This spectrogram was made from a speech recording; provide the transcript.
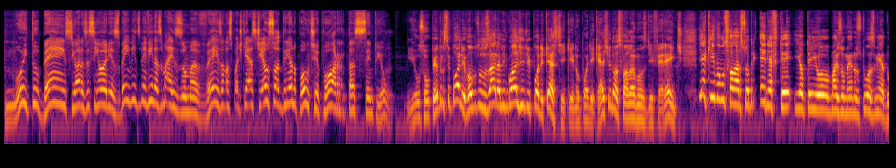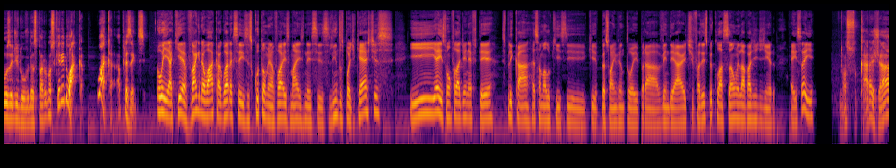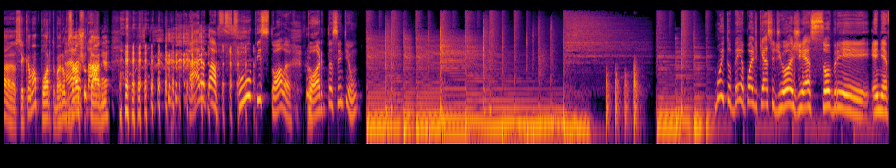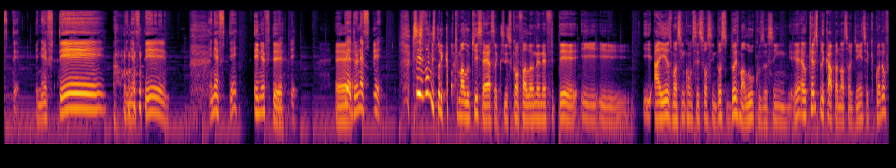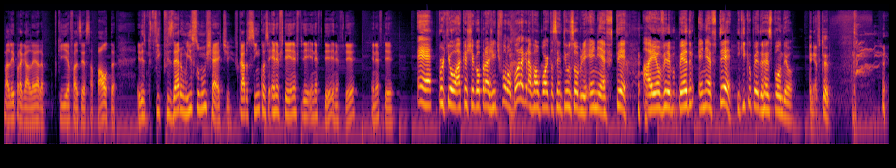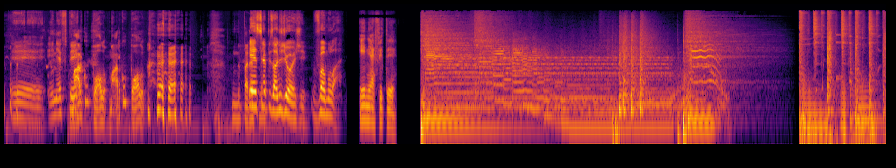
Muito bem, senhoras e senhores, bem-vindos, bem-vindas mais uma vez ao nosso podcast. Eu sou Adriano Ponte, Porta 101. E eu sou o Pedro Cipoli, vamos usar a linguagem de podcast, que no podcast nós falamos diferente. E aqui vamos falar sobre NFT e eu tenho mais ou menos duas meia dúzia de dúvidas para o nosso querido Waka. Waka, apresente-se. Oi, aqui é Wagner Waka, agora que vocês escutam minha voz mais nesses lindos podcasts. E é isso, vamos falar de NFT, explicar essa maluquice que o pessoal inventou aí pra vender arte, fazer especulação e lavagem de dinheiro. É isso aí. Nossa, o cara já. Sei que é uma porta, mas não precisava chutar, tá... né? o cara tá full pistola. Porta 101. Muito bem, o podcast de hoje é sobre NFT. NFT. NFT. NFT? NFT. É... Pedro, NFT. Vocês vão me explicar que maluquice é essa que vocês ficam falando NFT e, e, e a esmo, assim, como se fossem dois, dois malucos, assim. Eu quero explicar pra nossa audiência que quando eu falei pra galera que ia fazer essa pauta, eles fizeram isso num chat. Ficaram cinco assim, NFT, NFT, NFT, NFT, NFT. É, porque o Aka chegou pra gente e falou: bora gravar um Porta 101 sobre NFT. Aí eu virei pro Pedro: NFT? E o que, que o Pedro respondeu? NFT. É, NFT. Marco Polo, Marco Polo. Esse é o episódio de hoje. Vamos lá. NFT.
